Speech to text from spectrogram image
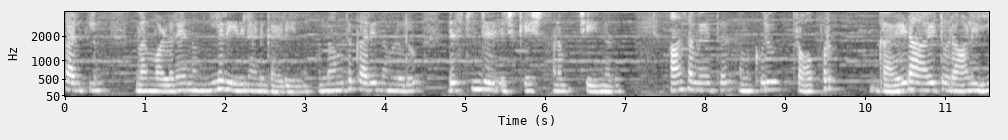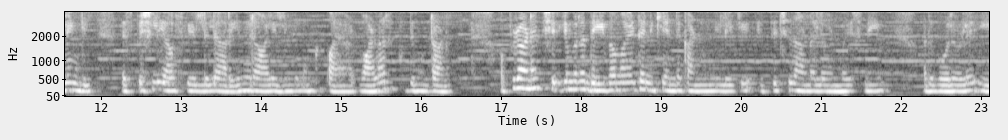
കാര്യത്തിലും മാം വളരെ നല്ല രീതിയിലാണ് ഗൈഡ് ചെയ്യുന്നത്. ഒന്നാമത്തെ കാര്യം നമ്മളൊരു ഡിസ്റ്റന്റ് എഡ്യൂക്കേഷൻ ആണ് ചെയ്യുന്നത്. ആ സമയത്ത് നമുക്കൊരു പ്രോപ്പർ ഗൈഡായിട്ട് ഒരാളില്ലെങ്കിൽ എസ്പെഷ്യലി ആ ഫീൽഡിൽ അറിയുന്ന ഒരാളില്ലെങ്കിൽ നമുക്ക് വളരെ ബുദ്ധിമുട്ടാണ്. അപ്പോഴാണ് ശരിക്കും പറഞ്ഞാൽ ദൈവമായിട്ട് എനിക്ക് എന്റെ കൺമുന്നിലേക്ക് എത്തിച്ചതാണ് വൈസ് വൈസിനെയും അതുപോലെയുള്ള ഈ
